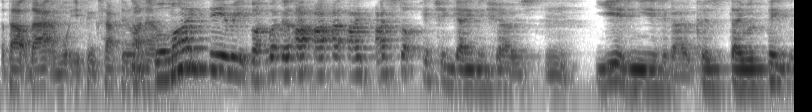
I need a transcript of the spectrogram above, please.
about that and what you think's happening right now. Well, my theory, but I, I, I, I stopped pitching gaming shows Hmm. years and years ago because they would people,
